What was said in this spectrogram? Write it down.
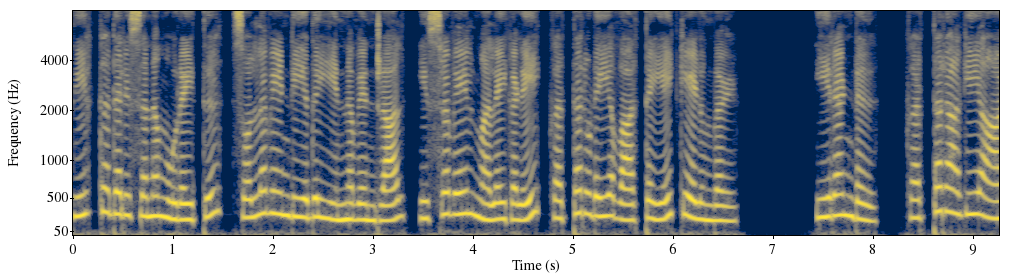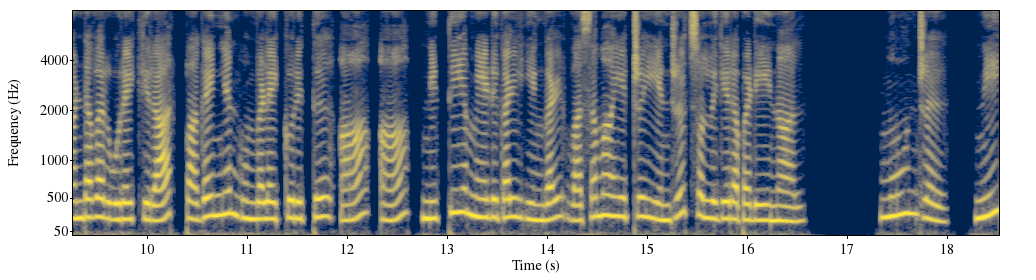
தீர்க்கதரிசனம் உரைத்து சொல்ல வேண்டியது என்னவென்றால் இஸ்ரவேல் மலைகளே கர்த்தருடைய வார்த்தையை கேளுங்கள். இரண்டு கர்த்தராகிய ஆண்டவர் உரைக்கிறார் பகைஞன் உங்களைக் குறித்து ஆ ஆ நித்திய மேடுகள் எங்கள் வசமாயிற்று என்று சொல்லுகிறபடியினால். மூன்று நீ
